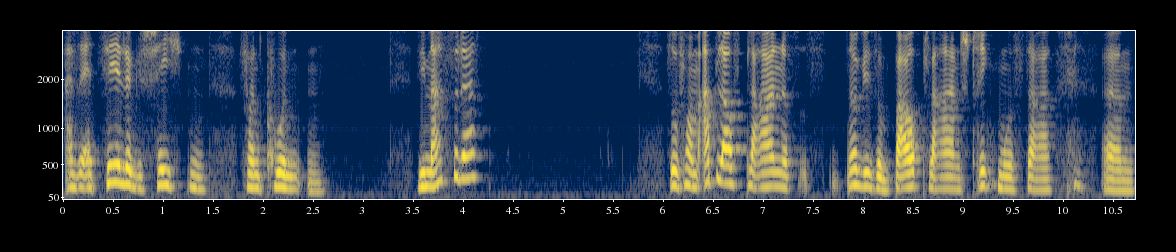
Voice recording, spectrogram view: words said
Also erzähle Geschichten von Kunden. Wie machst du das? So vom Ablaufplan, das ist ne, wie so ein Bauplan, Strickmuster. Ähm,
